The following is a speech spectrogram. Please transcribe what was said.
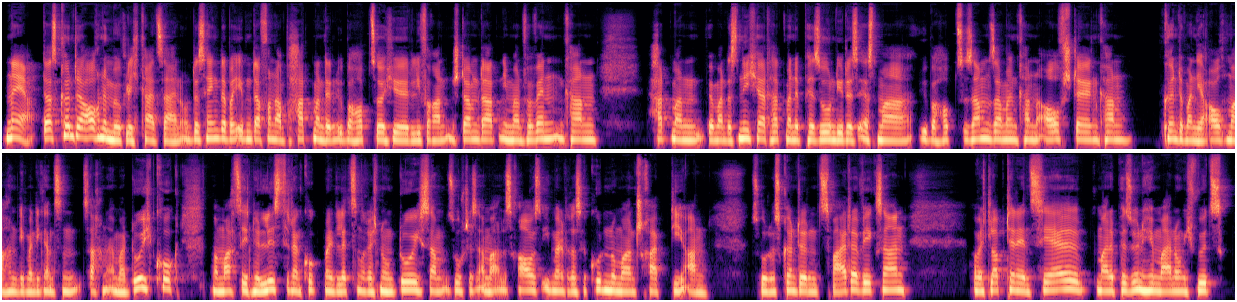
Naja, das könnte auch eine Möglichkeit sein. Und das hängt aber eben davon ab, hat man denn überhaupt solche Lieferantenstammdaten, die man verwenden kann? Hat man, wenn man das nicht hat, hat man eine Person, die das erstmal überhaupt zusammensammeln kann, aufstellen kann? Könnte man ja auch machen, indem man die ganzen Sachen einmal durchguckt. Man macht sich eine Liste, dann guckt man die letzten Rechnungen durch, sucht das einmal alles raus, E-Mail-Adresse, Kundennummer und schreibt die an. So, das könnte ein zweiter Weg sein. Aber ich glaube tendenziell, meine persönliche Meinung, ich würde es,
